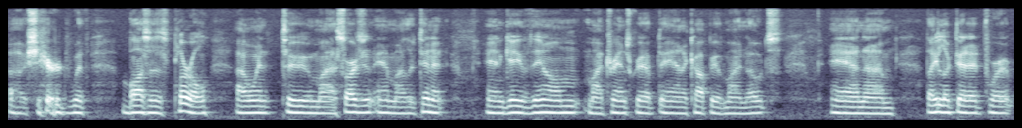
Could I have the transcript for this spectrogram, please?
uh, shared with bosses, plural, I went to my sergeant and my lieutenant and gave them my transcript and a copy of my notes. And um, they looked at it for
